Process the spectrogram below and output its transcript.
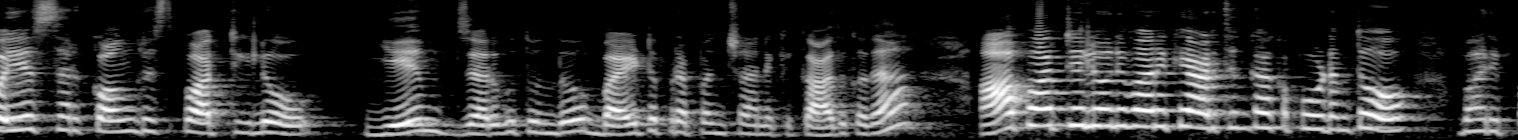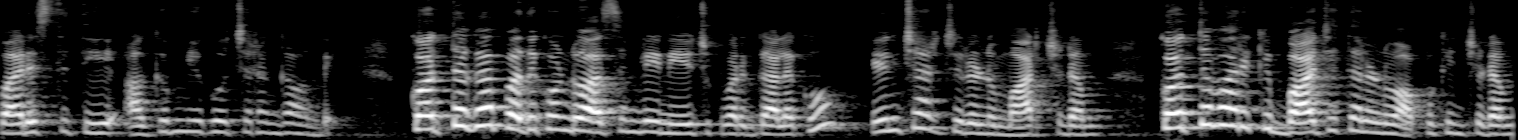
వైఎస్ఆర్ కాంగ్రెస్ పార్టీలో ఏం జరుగుతుందో బయట ప్రపంచానికి కాదు కదా. ఆ పార్టీలోని వారికి అర్థం కాకపోవడంతో వారి పరిస్థితి అగమ్యగోచరంగా ఉంది. కొత్తగా పదకొండు అసెంబ్లీ నియోజకవర్గాలకు ఇన్ఛార్జీలను మార్చడం కొత్త వారికి బాధ్యతలను అప్పగించడం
